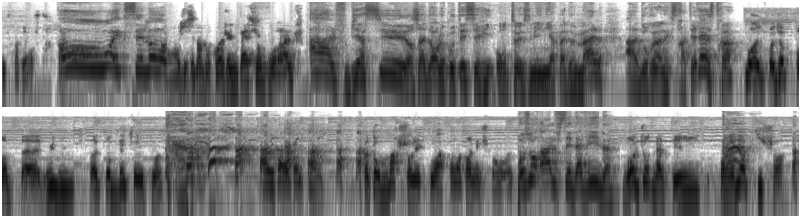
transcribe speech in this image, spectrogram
extraterrestre. Oh, excellent Alors, je sais pas pourquoi, j'ai une passion pour Alf. Alf, bien sûr J'adore le côté série honteuse, mais il n'y a pas de mal à adorer un extraterrestre, hein Moi, il pas dire pas ben, oui, pas problème sur les toits. Ah, il parlait comme ça. hein. Quand on marche sur les toits, on entend des choses. Bonjour Alf, c'est David. Bonjour David, on bien un petit chat.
